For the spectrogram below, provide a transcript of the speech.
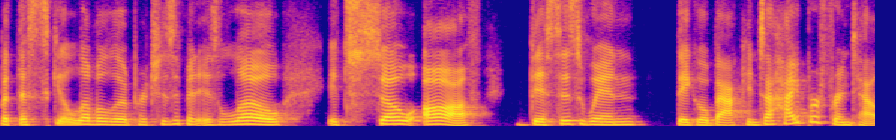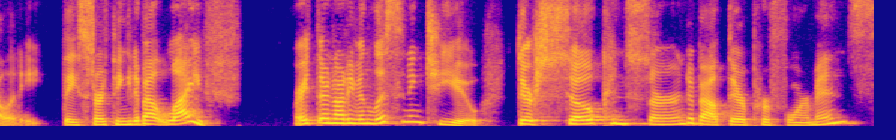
but the skill level of the participant is low, it's so off. This is when they go back into hyperfrontality. They start thinking about life, right? They're not even listening to you. They're so concerned about their performance.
